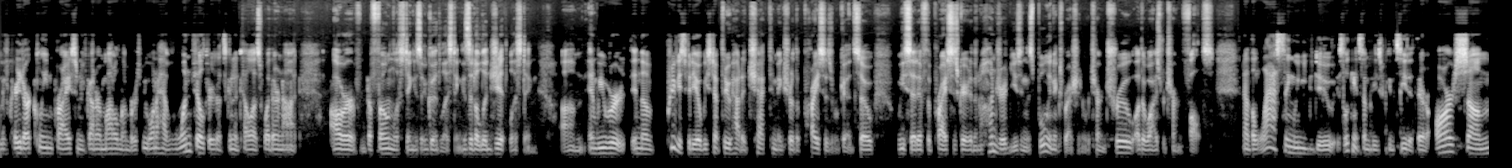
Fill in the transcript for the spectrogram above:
we've created our clean price and we've got our model numbers, we want to have one filter that's going to tell us whether or not our the phone listing is a good listing. Is it a legit listing? Um, and we were in the previous video, we stepped through how to check to make sure the prices were good. So we said if the price is greater than 100 using this Boolean expression, return true, otherwise return false. Now the last thing we need to do is looking at some of these, we can see that there are some,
